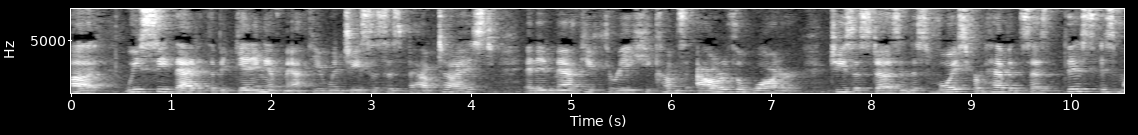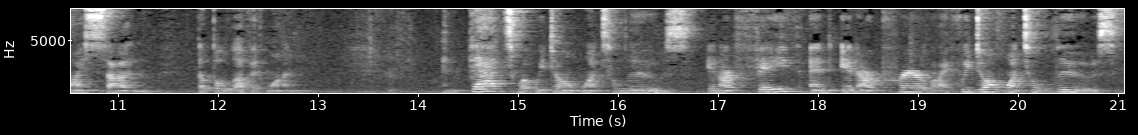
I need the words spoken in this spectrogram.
Uh, we see that at the beginning of Matthew when Jesus is baptized. And in Matthew 3, he comes out of the water. Jesus does. And this voice from heaven says, This is my son, the beloved one. And that's what we don't want to lose in our faith and in our prayer life. We don't want to lose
